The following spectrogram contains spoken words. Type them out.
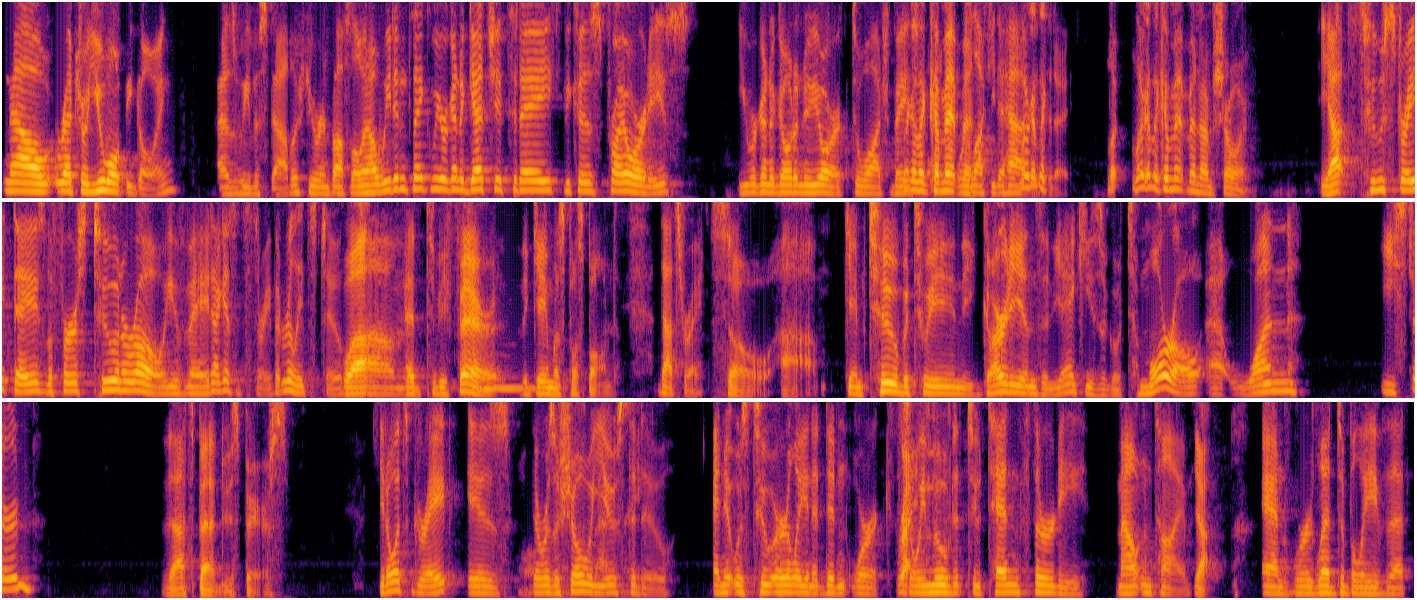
now retro, you won't be going, as we've established. You're in Buffalo. Now we didn't think we were going to get you today because priorities. You were going to go to New York to watch baseball. Look at the commitment. We're lucky to have Look at the- today. Look, look at the commitment I'm showing. Yeah, it's two straight days. The first two in a row you've made. I guess it's three, but really it's two. Well, um, and to be fair, the game was postponed. that's right. So um, game two between the Guardians and Yankees will go tomorrow at one Eastern. That's bad news, Bears. You know what's great is there was a show we Snap used to do, and it was too early and it didn't work. So we moved it to ten thirty Mountain Time. Yeah. and we're led to believe that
